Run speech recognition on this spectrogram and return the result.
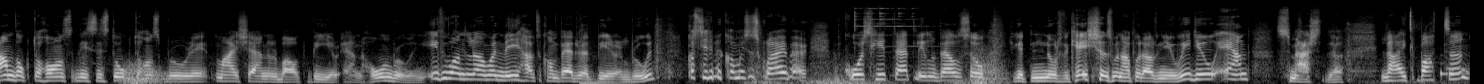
I'm Dr. Hans, this is Dr. Hans Brewery, my channel about beer and home brewing. If you want to learn with me how to become better at beer and brewing, consider becoming a subscriber. Of course, hit that little bell so you get notifications when I put out a new video and smash the like button.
